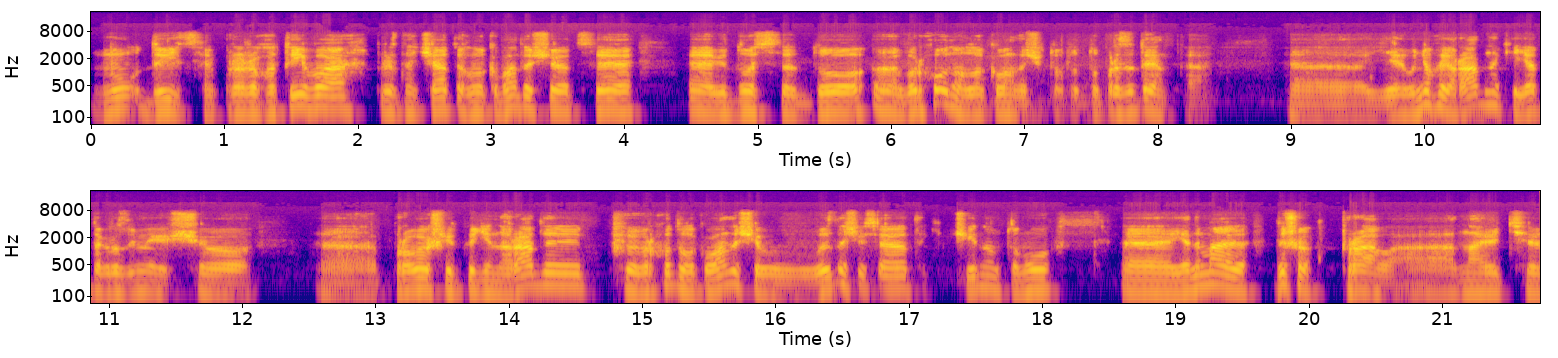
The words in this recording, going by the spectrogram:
Ну, дивіться, прерогатива призначати головнокомандуюча це відноситься до е, верховного головнокомандуюча, тобто до президента. Е, є, у нього є радники. Я так розумію, що е, провівши відповідні наради, верховний головнокомандуючий визначився таким чином. Тому е, я не маю дещо права, а навіть е,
